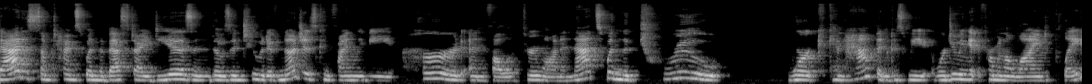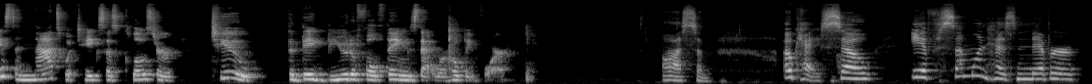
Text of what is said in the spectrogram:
that is sometimes when the best ideas and those intuitive nudges can finally be heard and followed through on. And that's when the true work can happen because we, we're doing it from an aligned place. And that's what takes us closer to the big, beautiful things that we're hoping for. Awesome. Okay. So if someone has never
